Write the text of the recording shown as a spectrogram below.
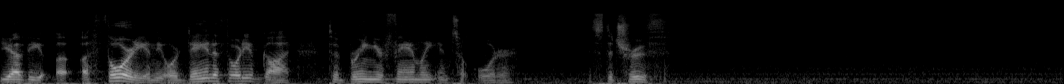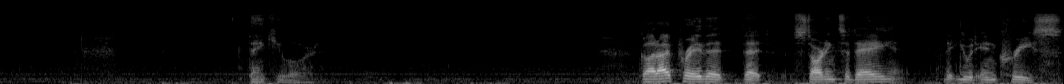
you have the uh, authority and the ordained authority of God to bring your family into order. It's the truth. Thank you, Lord. God, I pray that, that starting today, that you would increase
